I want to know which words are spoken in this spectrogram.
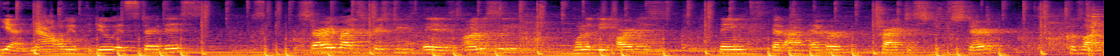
yeah, now all we have to do is stir this. Stirring Rice Krispies is honestly one of the hardest things that I've ever tried to stir. Cause like,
